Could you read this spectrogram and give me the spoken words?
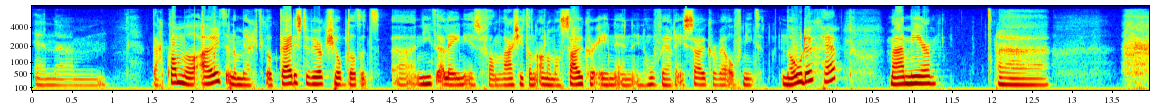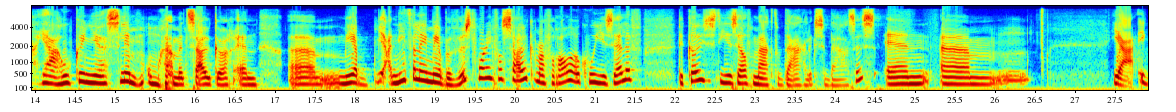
En um, daar kwam wel uit, en dan merkte ik ook tijdens de workshop dat het uh, niet alleen is van waar zit dan allemaal suiker in en in hoeverre is suiker wel of niet nodig, hè? maar meer uh, ja, hoe kun je slim omgaan met suiker? En uh, meer, ja, niet alleen meer bewustwording van suiker, maar vooral ook hoe je zelf de keuzes die je zelf maakt op dagelijkse basis. En um, ja, ik,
